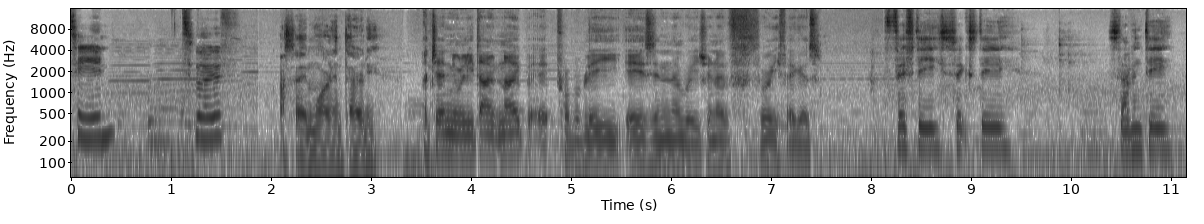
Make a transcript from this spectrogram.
Zehn, zwölf. I say more than 30. I genuinely don't know, but it probably is in the region of three figures. 50, 60, 70.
